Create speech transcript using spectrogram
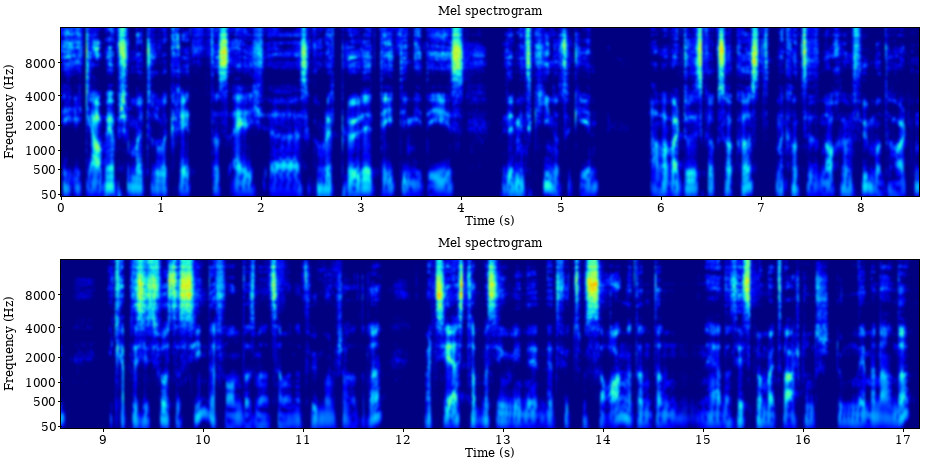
Ich, ich glaube, ich habe schon mal darüber geredet, dass eigentlich äh, also eine komplett blöde Dating-Idee ist, mit dem ins Kino zu gehen. Aber weil du das gerade gesagt hast, man kann sich danach über einen Film unterhalten. Ich glaube, das ist fast der Sinn davon, dass man zusammen einen Film anschaut, oder? Weil zuerst hat man es irgendwie nicht, nicht viel zum Sagen und dann, dann, naja, dann sitzt man mal zwei Stunden, Stunden nebeneinander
